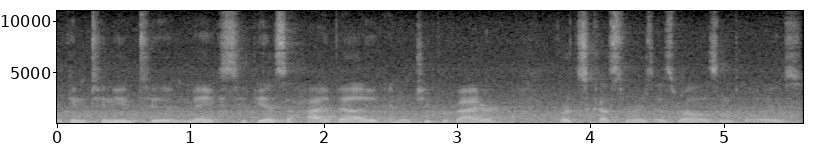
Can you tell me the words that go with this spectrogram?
will continue to make CPS a high valued energy provider for its customers as well as employees.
